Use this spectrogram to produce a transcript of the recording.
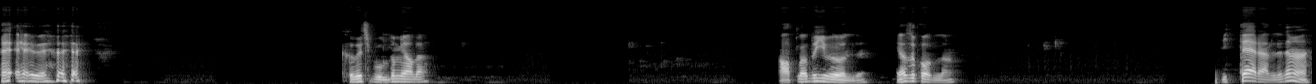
evet. evet. Kılıç buldum yala. Atladı gibi öldü. Yazık oldu lan. Bitti herhalde değil mi?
